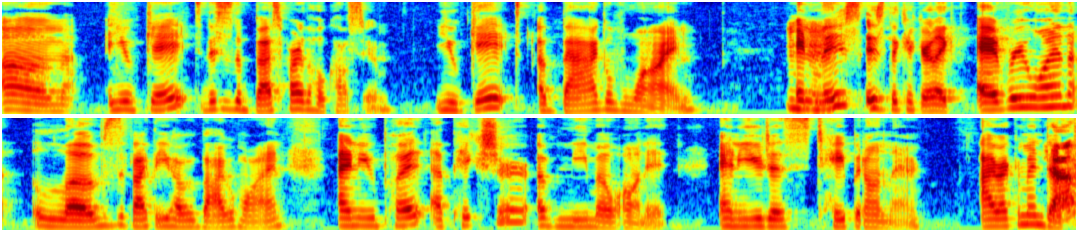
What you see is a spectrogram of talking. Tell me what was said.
Um, you get this is the best part of the whole costume. You get a bag of wine. Mhm. And this is the kicker. Like everyone loves the fact that you have a bag of wine and you put a picture of Nemo on it and you just tape it on there. I recommend duct Yeah.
